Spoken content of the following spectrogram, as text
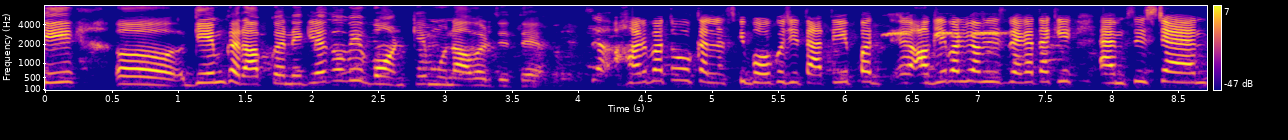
की गेम खराब करने के लिए तो वी वॉन्ट के मुनावर जीते। सर, हर बार तो वो कलर्स की बहू को जिताती है पर अगली बार भी हमने देखा था कि एम सी स्टैन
